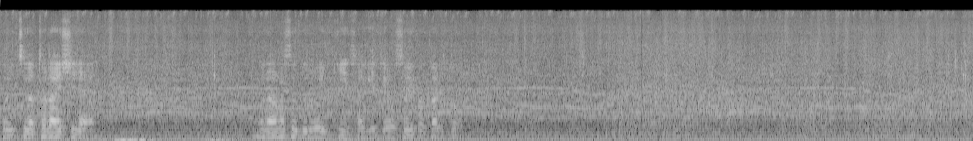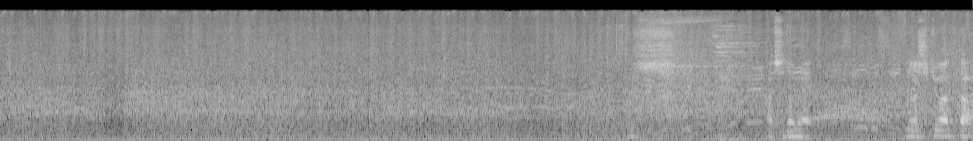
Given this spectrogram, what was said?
こいつがトライ次第。織田の速度を一気に下げて襲いかかると。よし。足止め。よし決まった。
